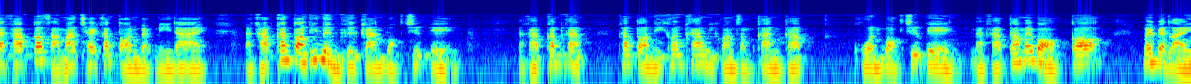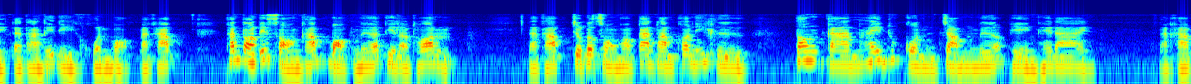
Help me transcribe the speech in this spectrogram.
นะครับก็สามารถใช้ขั้นตอนแบบนี้ได้นะครับ ขั้นตอนที่ 1 คือการบอกชื่อเพลงนะครับขั้นการขั้นตอนนี้ค่อนข้างมีความสำคัญครับ ควรบอกชื่อเพลงนะครับ ถ้าไม่บอกก็ ไม่เป็นไรแต่ทางที่ดีควรบอกนะครับ ขั้นตอนที่ 2 ครับ บอกเนื้อทีละท่อนนะครับ จุดประสงค์ของการทำข้อนี้คือ ต้องการให้ทุกคนจำเนื้อเพลงให้ได้นะครับ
